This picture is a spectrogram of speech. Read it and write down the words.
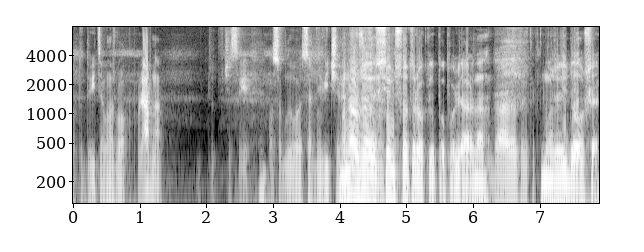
От дивіться, вона ж була популярна часи, особливо середньовіччя. Вона вже 700 років популярна. Да, да, так, так. Може і довше.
